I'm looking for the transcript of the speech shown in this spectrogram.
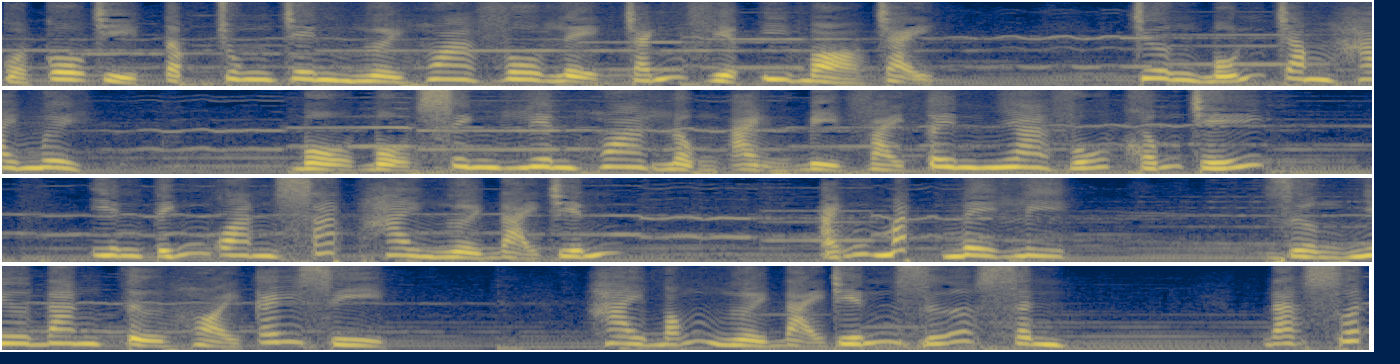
của cô chỉ tập trung trên người hoa vô lệ tránh việc y bỏ chạy. Chương 420 Bộ bộ sinh liên hoa lộng ảnh bị vài tên nha vũ khống chế. Yên tĩnh quan sát hai người đại chiến. Ánh mắt mê ly. Dường như đang tự hỏi cái gì. Hai bóng người đại chiến giữa sân. Đã xuất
